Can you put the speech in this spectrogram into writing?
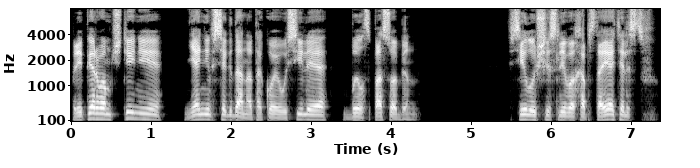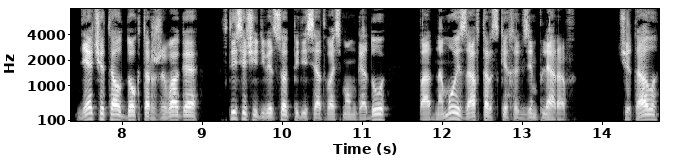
При первом чтении я не всегда на такое усилие был способен. В силу счастливых обстоятельств я читал «Доктор Живаго» в 1958 году по одному из авторских экземпляров. Читал,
